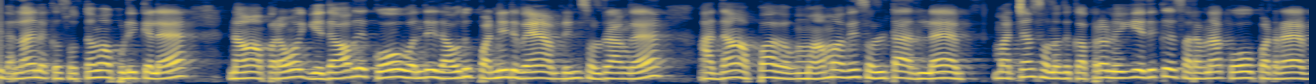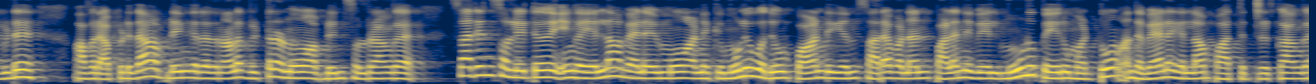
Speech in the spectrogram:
இதெல்லாம் எனக்கு சுத்தமாக பிடிக்கல. நான் அப்புறம் ஏதாவது கோவம் வந்து ஏதாவது பண்ணிடுவேன் அப்படின்னு சொல்கிறாங்க அதான் அப்பா மாமாவே சொல்லிட்டார்ல மச்சான் சொன்னதுக்கப்புறம் நீ எதுக்கு சரவணா கோவப்படுற? விடு அவர் அப்படிதான் அப்படிங்கிறதுனால விட்டுறணும் அப்படின்னு சொல்கிறாங்க சரின்னு சொல்லிட்டு எங்கள் எல்லா வேலையுமோ அன்னைக்கு முழுவதும் பாண்டியன் சரவணன் பழனிவேல் மூணு பேரும் மட்டும் அந்த வேலையெல்லாம் பார்த்துட்டு இருக்காங்க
